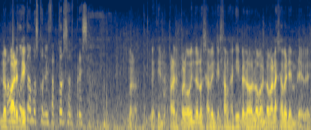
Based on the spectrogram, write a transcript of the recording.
no parece... contamos con el factor sorpresa. Bueno, es decir, por el momento no saben que estamos aquí, pero lo, lo van a saber en breves.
